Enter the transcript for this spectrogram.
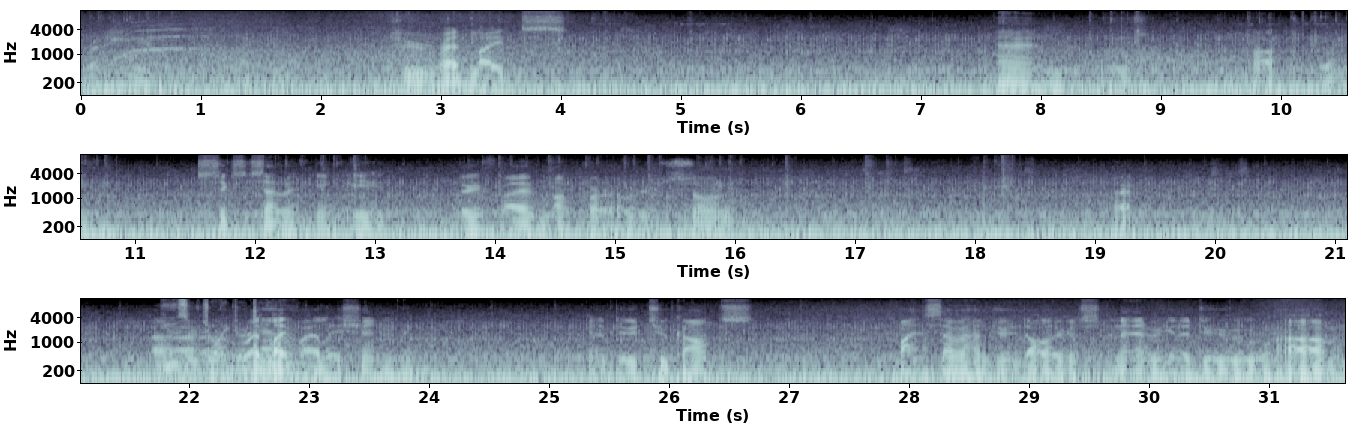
running two red lights and was clocked going 67 in a 35 mile per hour zone. Alright. User Uh, joined red light channel. violation. Gonna do two counts. Fine seven hundred dollars, and then we're gonna do um,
